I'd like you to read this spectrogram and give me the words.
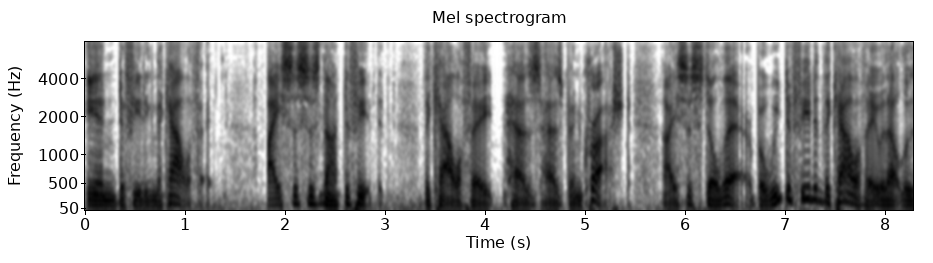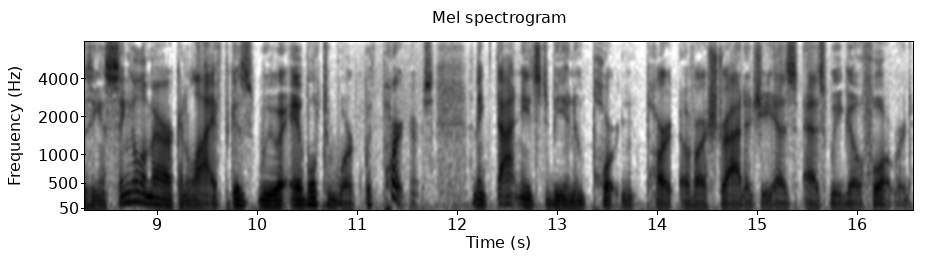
in defeating the caliphate. ISIS is not defeated. The caliphate has has been crushed. ISIS is still there, but we defeated the caliphate without losing a single American life because we were able to work with partners. I think that needs to be an important part of our strategy as as we go forward.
